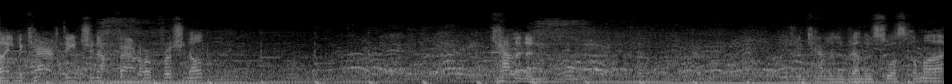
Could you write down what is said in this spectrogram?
Niall McCarthy sin nach fear freisin an. Callanan. Ifrin Callanan brenn suas chama.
